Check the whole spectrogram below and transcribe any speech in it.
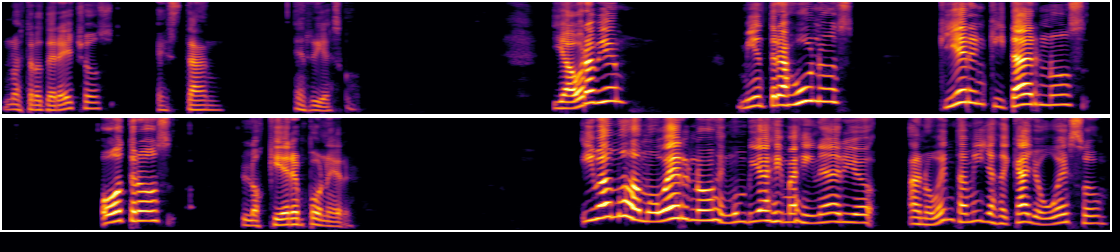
nuestros derechos están en riesgo. Y ahora bien, mientras unos quieren quitarnos, otros los quieren poner. Y vamos a movernos en un viaje imaginario a 90 millas de Cayo Hueso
